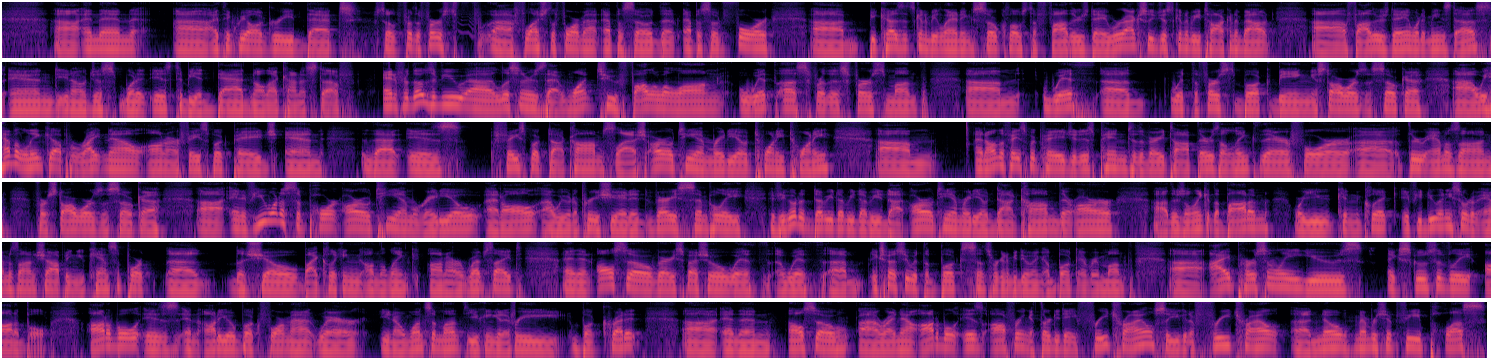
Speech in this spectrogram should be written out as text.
Uh, and then uh, I think we all agreed that. So for the first uh, flush the format episode, that episode four, uh, because it's going to be landing so close to Father's Day, we're actually just going to be talking about uh, Father's Day and what it means to us, and you know just what it is to be a dad and all that kind of stuff. And for those of you uh, listeners that want to follow along with us for this first month, um, with uh, with the first book being Star Wars Ahsoka. Uh, we have a link up right now on our Facebook page, and that is facebook.com slash ROTM radio 2020. Um, and on the Facebook page, it is pinned to the very top. There's a link there for uh, through Amazon for Star Wars Ahsoka. Uh, and if you want to support ROTM Radio at all, uh, we would appreciate it. Very simply, if you go to www.rotmradio.com, there are uh, there's a link at the bottom where you can click. If you do any sort of Amazon shopping, you can support uh, the show by clicking on the link on our website, and then also very special with with uh, especially with the books since we're going to be doing a book every month. Uh, I personally use exclusively Audible. Audible is an audiobook format where, you know, once a month you can get a free book credit. Uh, and then also, uh, right now, Audible is offering a 30 day free trial. So you get a free trial, uh, no membership fee, plus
